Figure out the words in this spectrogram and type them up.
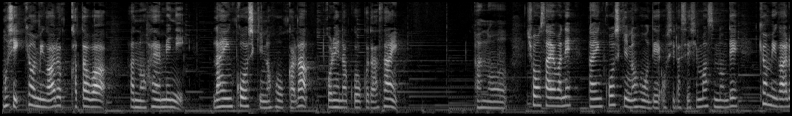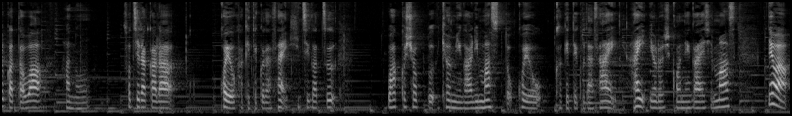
もし興味がある方はあの早めに LINE 公式の方からご連絡をください。あの詳細はね LINE 公式の方でお知らせしますので興味がある方はあのそちらから声をかけてください。7月ワークショップ興味がありますと声をかけてください。はいよろしくお願いします。では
